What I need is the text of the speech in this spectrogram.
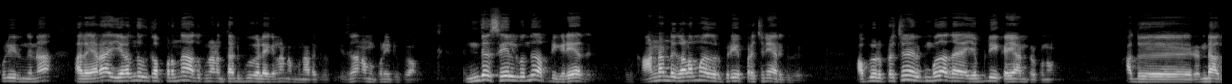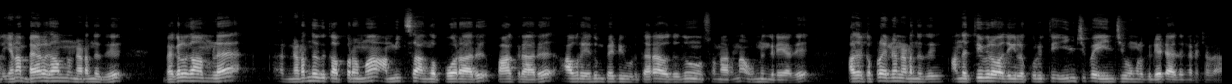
குழி இருந்துன்னா அதில் யாராவது இறந்ததுக்கு அப்புறம் தான் அதுக்குண்டான தடுப்பு வேலைகள்லாம் நம்ம நடக்குது. இதுதான் நம்ம பண்ணிட்டு இருக்கோம் இந்த செயலுக்கு வந்து அப்படி கிடையாது. ஆண்டாண்டு காலமா அது ஒரு பெரிய பிரச்சனையா இருக்குது. அப்படி ஒரு பிரச்சனை இருக்கும்போது அதை எப்படி கையாண்டிருக்கணும்? அது ரெண்டாவது ஏன்னா பெகல்காம்ல நடந்தது. பெகல்காம்ல நடந்ததுக்கு அப்புறமா அமித்ஷா அங்க போறாரு பாக்குறாரு. அவர் எதுவும் பேட்டி கொடுத்தாரு அவர் எதுவும் சொன்னாருன்னா ஒன்றும் கிடையாது. அதுக்கப்புறம் என்ன நடந்தது? அந்த தீவிரவாதிகளை குறித்து இன்ச்சு பை இன்ச்சு உங்களுக்கு டேட்டா எதுவும் கிடைச்சதா?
